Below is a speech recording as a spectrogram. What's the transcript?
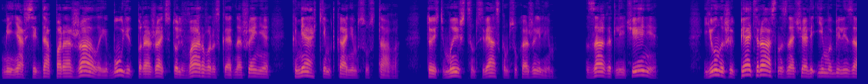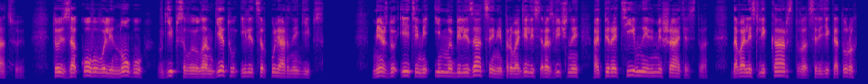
меня всегда поражало и будет поражать столь варварское отношение к мягким тканям сустава, то есть мышцам, связкам, сухожилиям. За год лечения юноши пять раз назначали иммобилизацию, то есть заковывали ногу в гипсовую лангету или циркулярный гипс. Между этими иммобилизациями проводились различные оперативные вмешательства, давались лекарства, среди которых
